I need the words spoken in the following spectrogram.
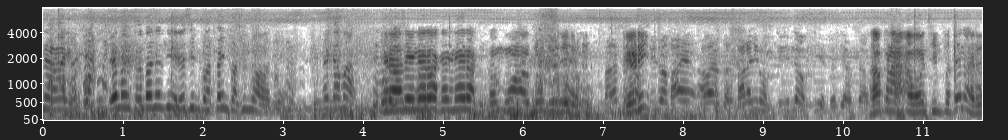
સીન એ મને ખબર નથી એ સીન પતાઈને પછી હું આવે છે. એ કામા. એ રાધે એને રાખ એને રાખ. હું દૂર દૂર જતો રેડી બાલાજીનો હપ્તી એટલે હપ્તી હેઠળથી આવતા હા પણ આ આ પતે ને અરે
